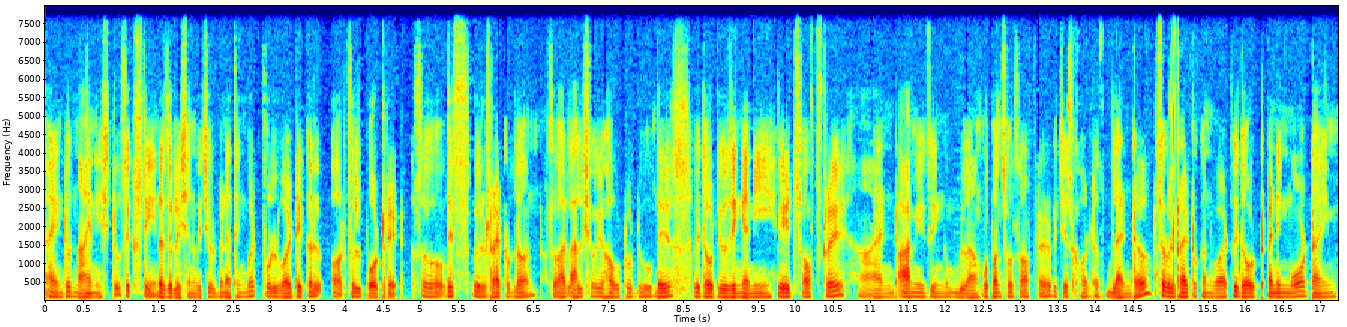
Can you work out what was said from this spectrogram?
into 9 is to 16 resolution which will be nothing but full vertical or full portrait. So this we'll try to learn. So I'll, I'll show you how to do this without using any paid software. And I'm using open source software which is called as blender. So we'll try to convert without spending more time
